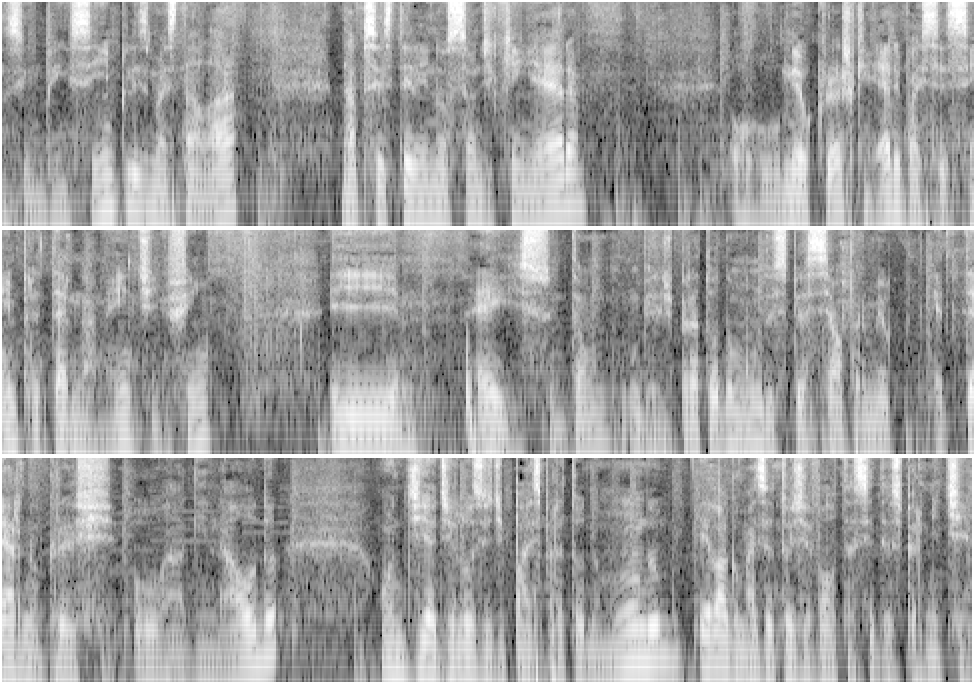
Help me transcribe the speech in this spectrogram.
assim bem simples, mas está lá. Dá para vocês terem noção de quem era, o meu crush, quem era e vai ser sempre, eternamente, enfim. E é isso. Então, um beijo para todo mundo, especial para meu eterno crush, o Aguinaldo. Um dia de luz e de paz para todo mundo. E logo mais eu estou de volta, se Deus permitir.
